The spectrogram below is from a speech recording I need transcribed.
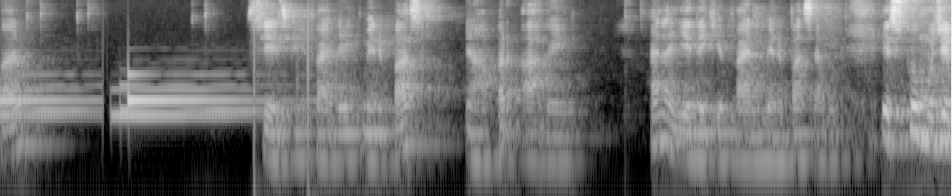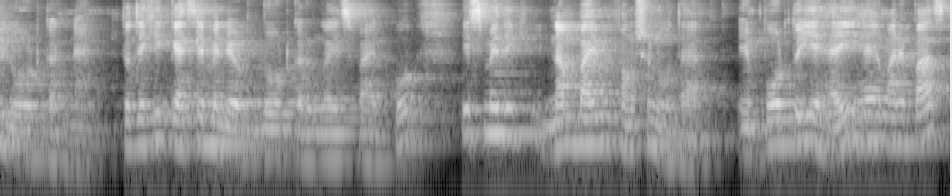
पर सी फ़ाइल एक मेरे पास यहाँ पर आ गई। है ना? ये देखिए फ़ाइल मेरे पास आ इसको मुझे लोड करना है। तो देखिए कैसे मैं लोड करूँगा इस फ़ाइल को? इसमें देखिए नम बाई में फ़ंक्शन होता है। इम्पोर्ट तो ये है ही, है हमारे पास।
